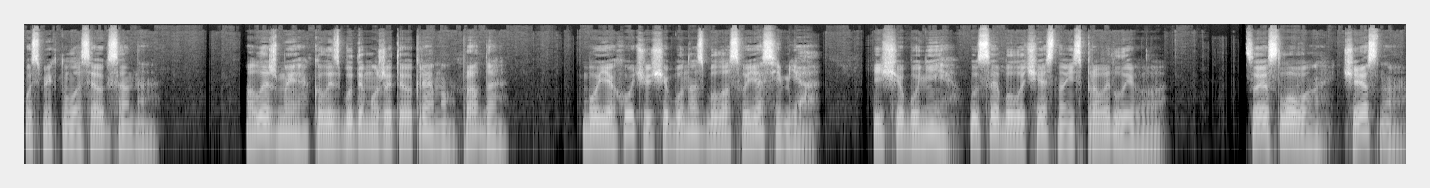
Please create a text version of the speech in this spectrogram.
усміхнулася Оксана. Але ж ми колись будемо жити окремо, правда? Бо я хочу, щоб у нас була своя сім'я, і щоб у ній усе було чесно і справедливо. Це слово чесно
